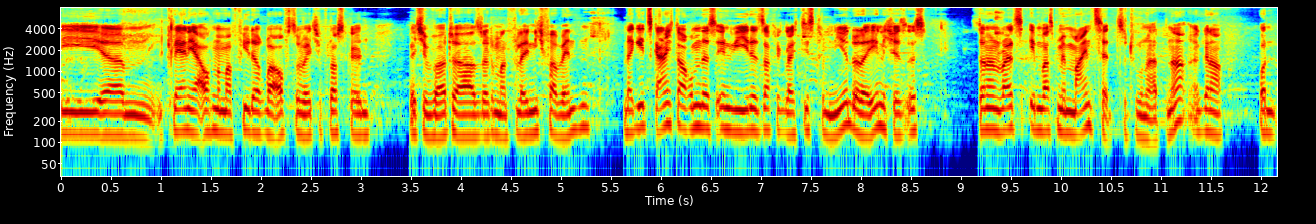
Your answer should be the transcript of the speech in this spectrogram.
die ähm, klären ja auch nochmal viel darüber auf, so welche Floskeln, welche Wörter sollte man vielleicht nicht verwenden. Und da geht es gar nicht darum, dass irgendwie jede Sache gleich diskriminierend oder ähnliches ist, sondern weil es eben was mit dem Mindset zu tun hat. Ne? Genau. Und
